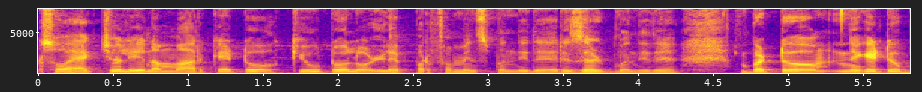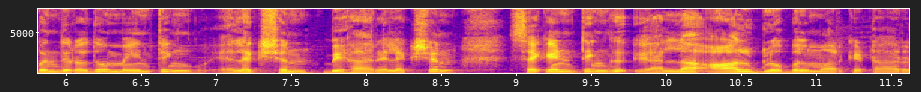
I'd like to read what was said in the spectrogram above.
ಸೊ ಆ್ಯಕ್ಚುಲಿ ನಮ್ಮ ಮಾರ್ಕೆಟು ಕ್ಯೂಟೋಲ್ ಒಳ್ಳೆ ಪರ್ಫಾಮೆನ್ಸ್ ಬಂದಿದೆ ರಿಸಲ್ಟ್ ಬಂದಿದೆ. ಬಟ್ ನೆಗೆಟಿವ್ ಬಂದಿರೋದು main thing election Bihar election second thing ಎಲ್ಲ all global market are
